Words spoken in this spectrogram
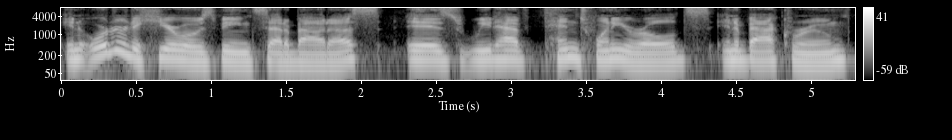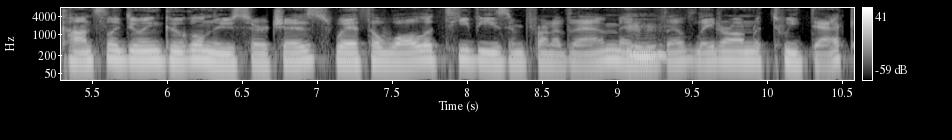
in order to hear what was being said about us is we'd have 10 20 year olds in a back room constantly doing google news searches with a wall of tvs in front of them and uh, later on with tweetdeck.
